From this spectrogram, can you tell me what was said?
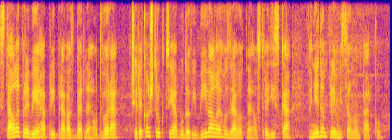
stále prebieha príprava zberného dvora, či rekonštrukcia budovy bývalého zdravotného strediska v hnedom priemyselnom parku.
